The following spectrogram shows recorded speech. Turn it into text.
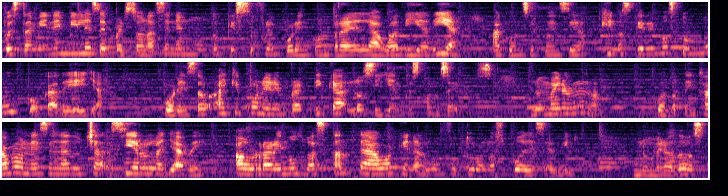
pues también hay miles de personas en el mundo que sufren por encontrar el agua día a día, a consecuencia que nos quedemos con muy poca de ella. Por eso hay que poner en práctica los siguientes consejos. Número 1. Cuando te enjabones en la ducha, cierra la llave. Ahorraremos bastante agua que en algún futuro nos puede servir. Número 2.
